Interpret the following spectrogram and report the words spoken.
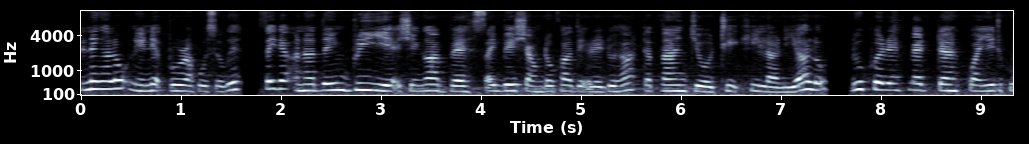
တနင်္ဂနွေလုံးအနေနဲ့ပရိုရာဖို့ဆိုကေစိတ်တဲ့အနာသိန်းဘရီရဲ့အရှင်ကဘဲစိုက်ဘေးရှောင်ဒုက္ခတွေအရေတွေဟာတသန်းကျော်ထိဟီလာနီယာလို့လူခွေတဲ့မှတ်တမ်းကွန်ရက်တစ်ခု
